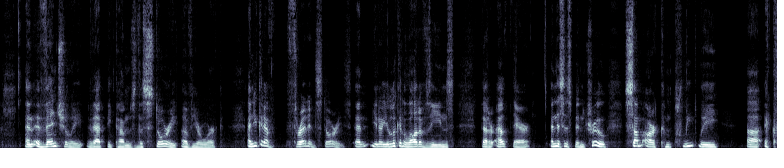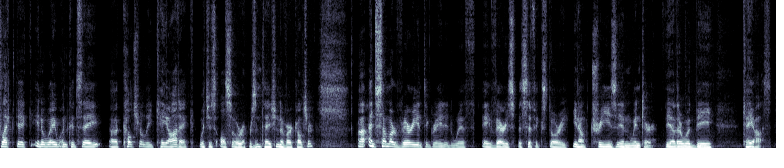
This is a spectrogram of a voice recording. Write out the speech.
And eventually that becomes the story of your work. And you could have threaded stories. And, you know, you look at a lot of zines that are out there, and this has been true. Some are completely uh, eclectic, in a way one could say uh, culturally chaotic, which is also a representation of our culture. Uh, and some are very integrated with a very specific story, you know, trees in winter. The other would be chaos.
